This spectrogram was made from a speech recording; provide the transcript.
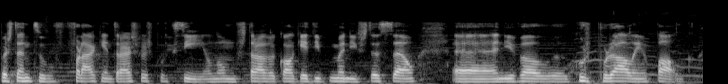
bastante fraco, entre aspas, porque sim, ele não mostrava qualquer tipo de manifestação uh, a nível corporal em palco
